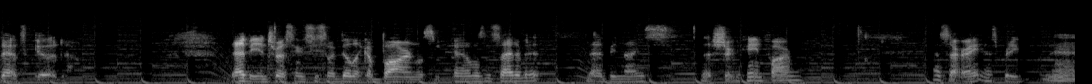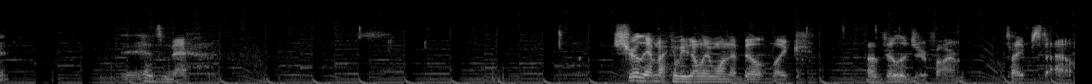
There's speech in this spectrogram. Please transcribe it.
That's good. That'd be interesting to see someone build like a barn with some animals inside of it. That'd be nice. The sugarcane farm. That's alright. That's pretty. Eh. It's meh. Surely I'm not gonna be the only one that built like a villager farm type style.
